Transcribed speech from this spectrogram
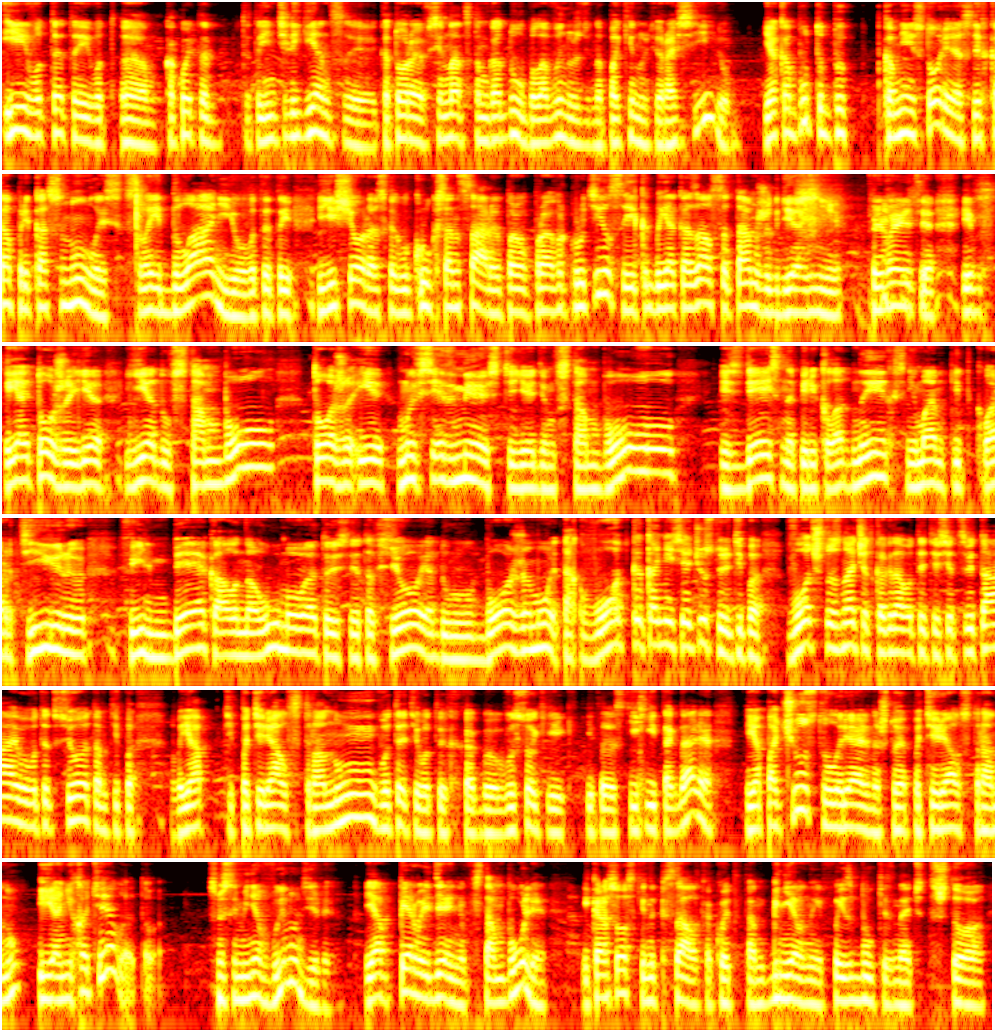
и вот этой вот э, какой-то этой интеллигенции, которая в семнадцатом году была вынуждена покинуть Россию, я как будто бы ко мне история слегка прикоснулась своей дланью, вот этой еще раз как бы круг сансары про- про- прокрутился, и как бы я оказался там же, где они. Понимаете? И, и я тоже е- еду в Стамбул, тоже, и мы все вместе едем в Стамбул, и здесь на перекладных снимаем какие-то квартиры, фильм Бек, Алла Наумова, то есть это все, я думаю, боже мой, так вот как они себя чувствуют, типа, вот что значит, когда вот эти все Цветаевы, вот это все, там, типа, я типа, потерял страну, вот эти вот их, как бы, высокие какие-то стихи и так далее, я почувствовал реально, что я потерял страну, и я не хотел этого. В смысле, меня вынудили. Я первый день в Стамбуле, и Красовский написал какой-то там гневный в Фейсбуке, значит, что,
